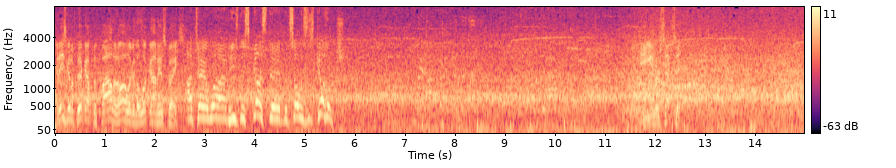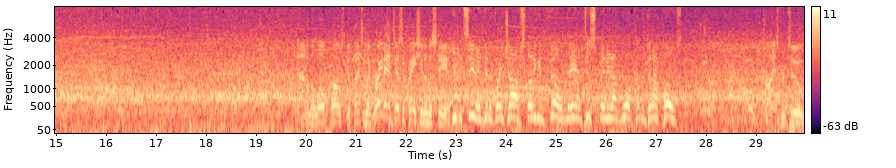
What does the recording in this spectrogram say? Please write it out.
And he's going to pick up the foul, and oh, look at the look on his face. I'll tell you what, he's disgusted, but so is his coach. He intercepts it. Down in the low post defensively. Great anticipation in the steal. You can see they did a great job studying film. They anticipated that ball coming to that post. Tries for two.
